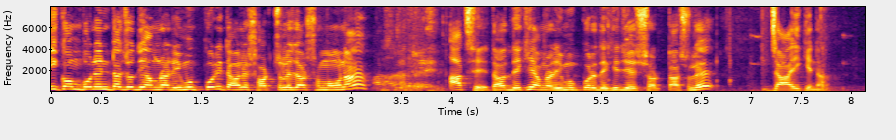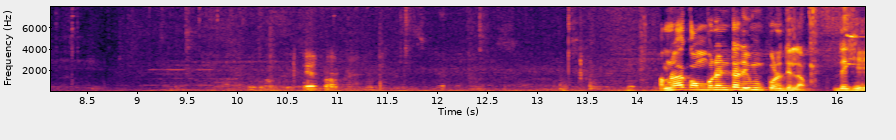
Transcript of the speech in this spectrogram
এই কম্পোনেন্টটা যদি আমরা রিমুভ করি তাহলে শর্ট চলে যাওয়ার সম্ভাবনা আছে। তাহলে দেখি আমরা রিমুভ করে দেখি যে শর্টটা আসলে যায় কিনা। আমরা কম্পোনেন্টটা রিমুভ করে দিলাম। দেখি।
